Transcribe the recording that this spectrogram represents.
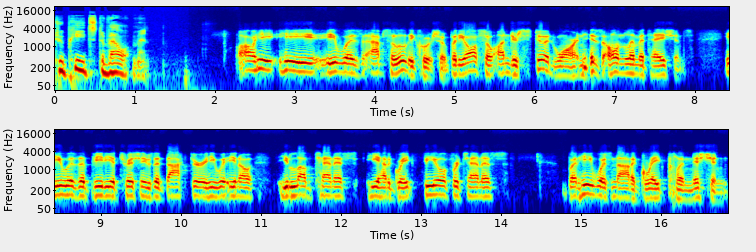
to Pete's development? Oh, he he he was absolutely crucial, but he also understood Warren his own limitations. He was a pediatrician. He was a doctor. He you know he loved tennis. He had a great feel for tennis, but he was not a great clinician.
